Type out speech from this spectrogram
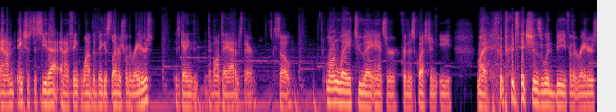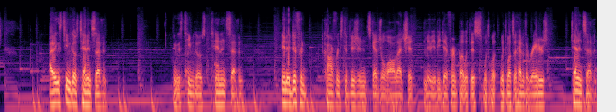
and I'm anxious to see that and I think one of the biggest levers for the Raiders is getting Davante Adams there so long way to a answer for this question. E, my predictions would be for the Raiders. I think this team goes ten and seven. I think this team goes ten and seven in a different conference division schedule. All that shit maybe it'd be different, but with this with what with what's ahead of the Raiders, ten and seven.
